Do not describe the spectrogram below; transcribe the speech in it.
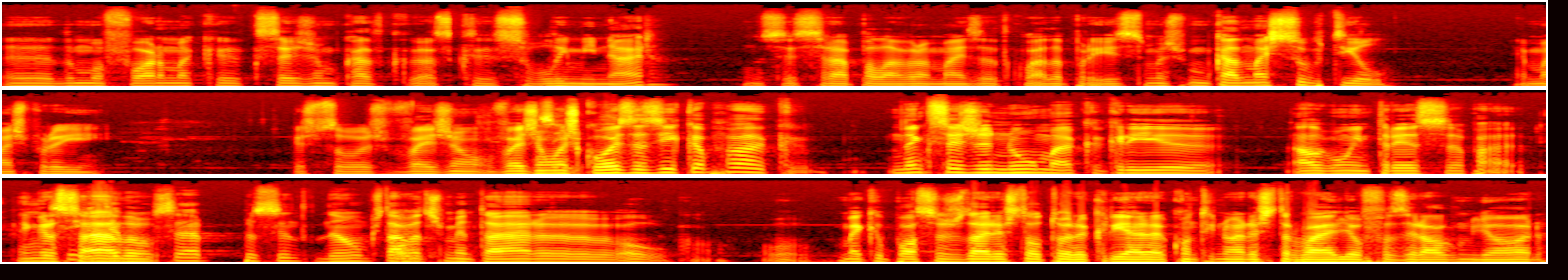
eh, de uma forma que, que seja um bocado quase que subliminar. Não sei se será a palavra mais adequada para isso, mas um bocado mais subtil. É mais por aí. Que as pessoas vejam, vejam Sim. as coisas e que, pá, que nem que seja numa que crie algum interesse. Pá, é Sim, engraçado. sempre, sempre parecendo que não. Gostava ou- de experimentar, eh, Ou como é que eu posso ajudar este autor a criar, a continuar este trabalho ou fazer algo melhor?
